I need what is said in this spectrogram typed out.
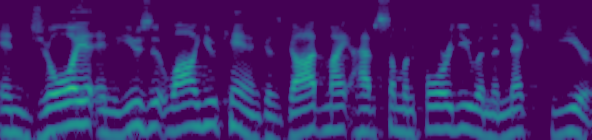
Enjoy it and use it while you can because God might have someone for you in the next year.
